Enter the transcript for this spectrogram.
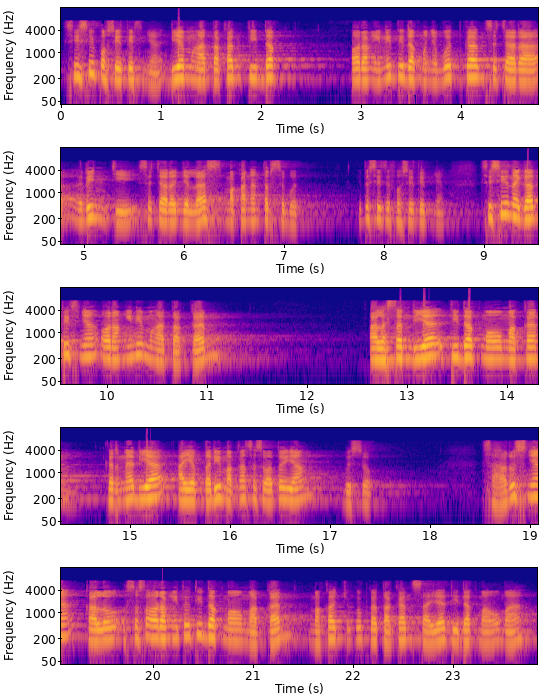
Sisi positifnya, dia mengatakan tidak orang ini tidak menyebutkan secara rinci, secara jelas makanan tersebut. Itu sisi positifnya. Sisi negatifnya, orang ini mengatakan alasan dia tidak mau makan karena dia ayam tadi makan sesuatu yang busuk. Seharusnya kalau seseorang itu tidak mau makan, maka cukup katakan saya tidak mau ma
